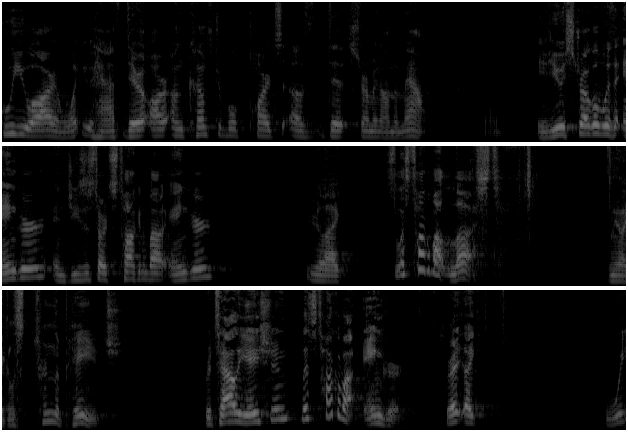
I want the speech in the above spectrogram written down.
who you are and what you have, there are uncomfortable parts of the Sermon on the Mount. If you struggle with anger and Jesus starts talking about anger, you're like, so let's talk about lust. And you're like, let's turn the page. Retaliation, let's talk about anger, right? Like, we,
